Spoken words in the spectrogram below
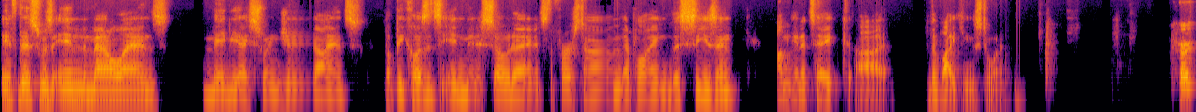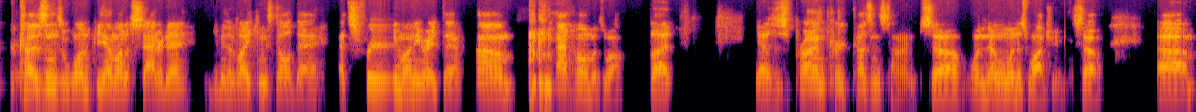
If this was in the Meadowlands, maybe I swing Giants. But because it's in Minnesota and it's the first time they're playing this season, I'm going to take uh, the Vikings to win. Kirk Cousins, 1 p.m. on a Saturday. Give me the Vikings all day. That's free money right there. Um, at home as well. But yeah, this is prime Kirk Cousins time. So when no one is watching. So um,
